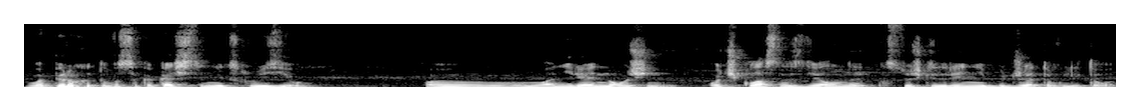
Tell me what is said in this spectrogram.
во-первых, это высококачественные эксклюзивы. Э, они реально очень, очень классно сделаны с точки зрения бюджета влитого.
